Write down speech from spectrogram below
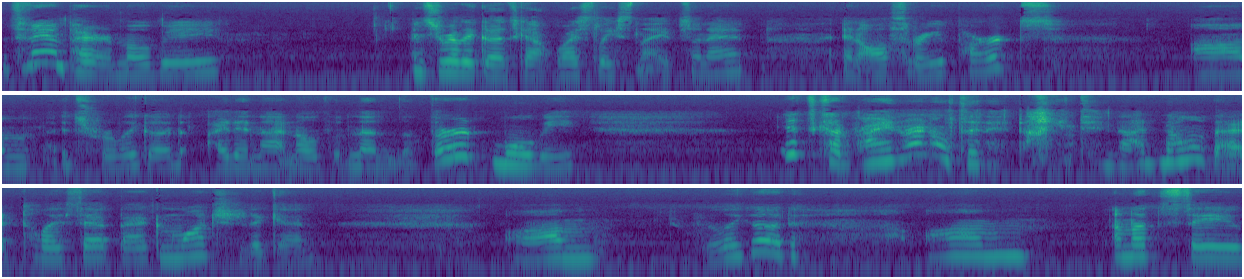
It's a vampire movie. It's really good. It's got Wesley Snipes in it in all three parts. Um, it's really good. I did not know. That. And then the third movie, it's got Ryan Reynolds in it. I did not know that until I sat back and watched it again. Um, really good. Um, and let's say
